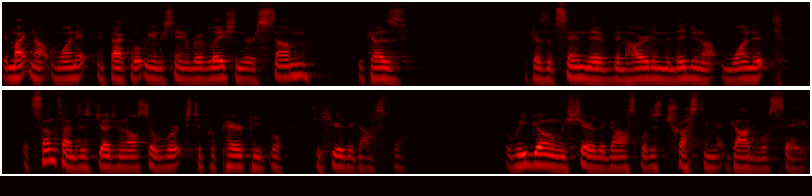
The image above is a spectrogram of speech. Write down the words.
They might not want it. In fact, what we understand in Revelation, there are some, because, because of sin, they have been hardened and they do not want it. But sometimes this judgment also works to prepare people to hear the gospel. But we go and we share the gospel just trusting that God will save.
